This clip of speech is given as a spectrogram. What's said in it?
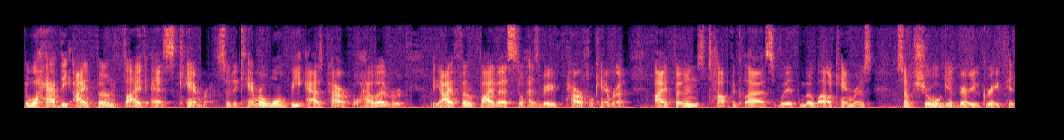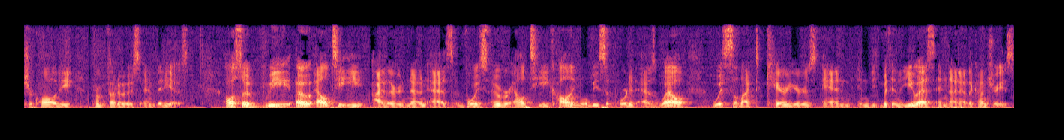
It will have the iPhone 5S camera, so the camera won't be as powerful. However, the iPhone 5S still has a very powerful camera. iPhones top the class with mobile cameras, so I'm sure we'll get very great picture quality from photos and videos. Also, VoLTE, either known as Voice over LTE calling, will be supported as well with select carriers and the, within the US and nine other countries.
